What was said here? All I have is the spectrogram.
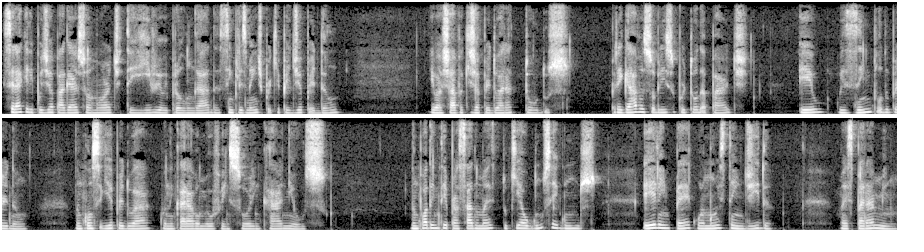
Será que ele podia pagar sua morte terrível e prolongada simplesmente porque pedia perdão? Eu achava que já perdoara a todos. Pregava sobre isso por toda parte. Eu, o exemplo do perdão, não conseguia perdoar quando encarava o meu ofensor em carne e osso. Não podem ter passado mais do que alguns segundos, ele em pé com a mão estendida, mas para mim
